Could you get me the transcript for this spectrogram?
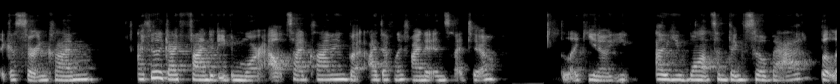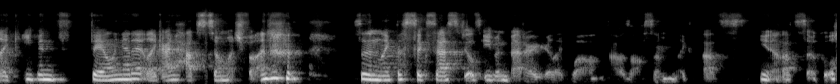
like a certain climb. I feel like i find it even more outside climbing but i definitely find it inside too. But like you know you uh, you want something so bad but like even failing at it, like I have so much fun. so then like the success feels even better. You're like, well, that was awesome. Like that's, you know, that's so cool.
